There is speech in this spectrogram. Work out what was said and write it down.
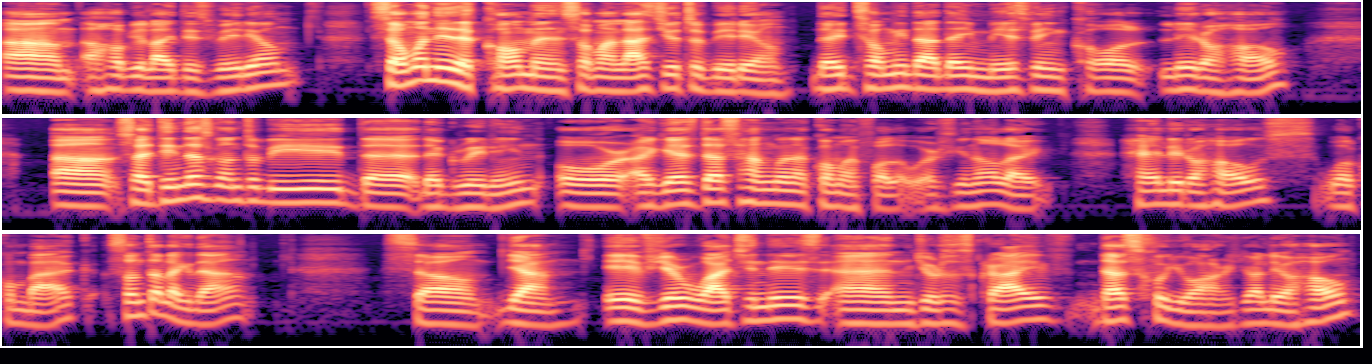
um i hope you like this video someone in the comments on my last youtube video they told me that they miss being called little hoe uh, so I think that's going to be the the greeting, or I guess that's how I'm gonna call my followers. You know, like hey little house, welcome back, something like that. So yeah, if you're watching this and you're subscribed, that's who you are. You're little hoe.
